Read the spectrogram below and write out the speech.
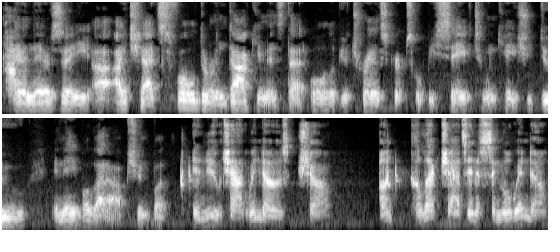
Pop. and there's a uh, iChats folder and documents that all of your transcripts will be saved to in case you do enable that option. But In new chat windows, show. Un- collect chats in a single window.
